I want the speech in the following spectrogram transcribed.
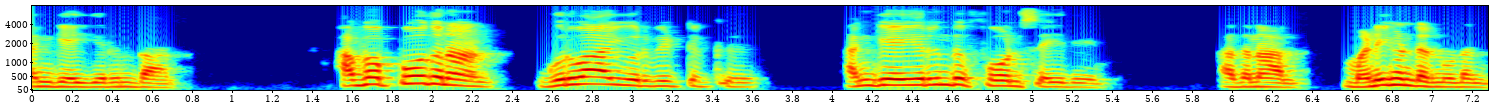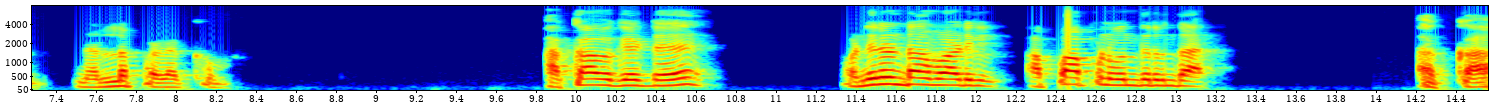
அங்கே இருந்தான். அவ்வப்போது நான் குருவாயூர் வீட்டுக்கு அங்கே இருந்து போன் செய்தேன். அதனால் மணிகண்டனுடன் நல்ல பழக்கம். அக்காவை கேட்டு பன்னிரெண்டாம் வார்டில் அப்பாப்பன் வந்திருந்தார். அக்கா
